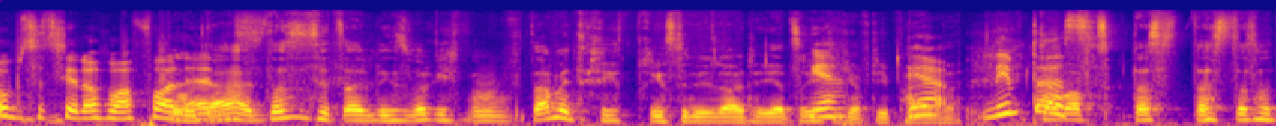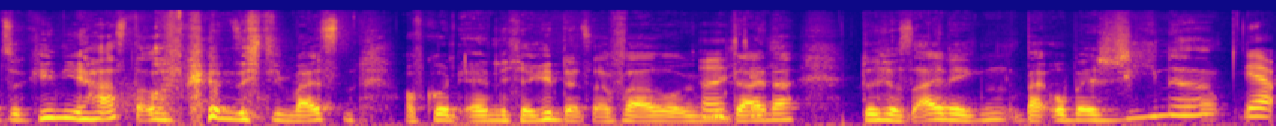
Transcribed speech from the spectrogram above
Um es jetzt hier nochmal Oh, da, vollends. das ist jetzt allerdings wirklich, damit krieg- bringst du die Leute jetzt richtig ja, auf die Palme. Ja, nehmt Darauf, das. dass, dass, dass man Zucchini hasst, darauf können sich die meisten aufgrund ähnlicher Kindheitserfahrungen wie deiner durchaus einigen. Bei Aubergine, Ja.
